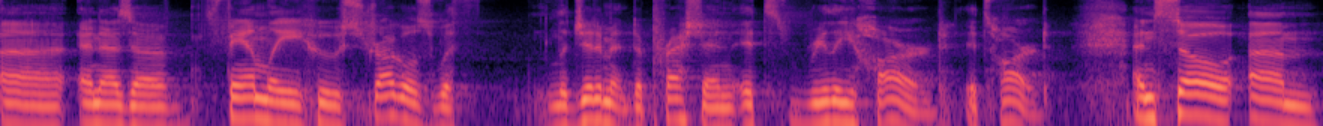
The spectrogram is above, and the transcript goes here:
Uh, and as a family who struggles with legitimate depression, it's really hard. It's hard. And so um,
